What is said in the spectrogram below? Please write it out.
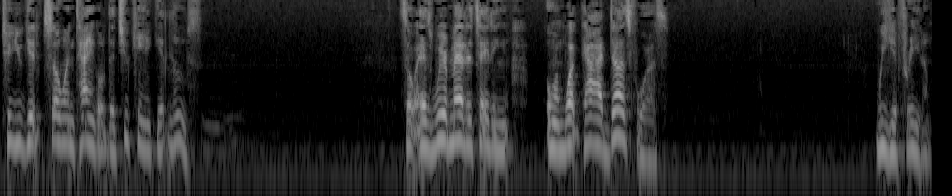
till you get so entangled that you can't get loose. So as we're meditating on what God does for us, we get freedom.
